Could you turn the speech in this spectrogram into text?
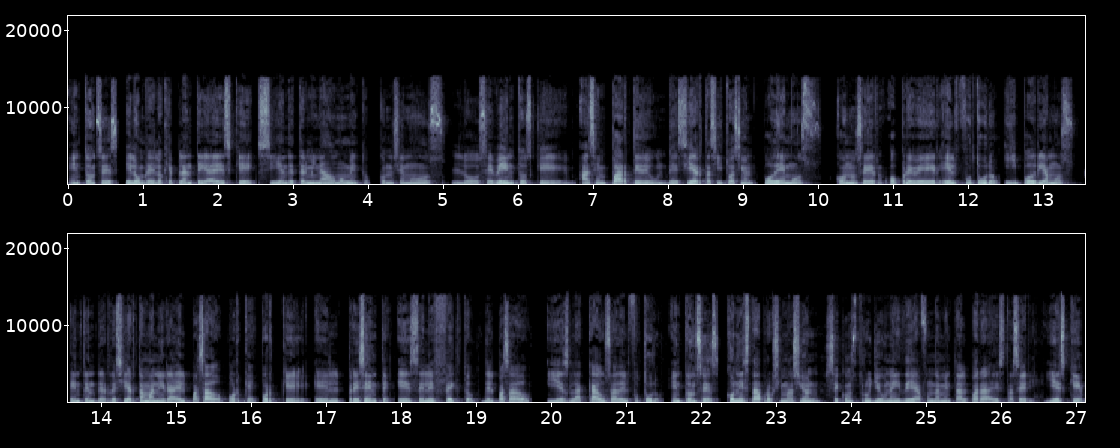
Entonces, el hombre lo que plantea es que si en determinado momento conocemos los eventos que hacen parte de, un, de cierta situación, podemos conocer o prever el futuro y podríamos entender de cierta manera el pasado. ¿Por qué? Porque el presente es el efecto del pasado y es la causa del futuro. Entonces, con esta aproximación se construye una idea fundamental para esta serie y es que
